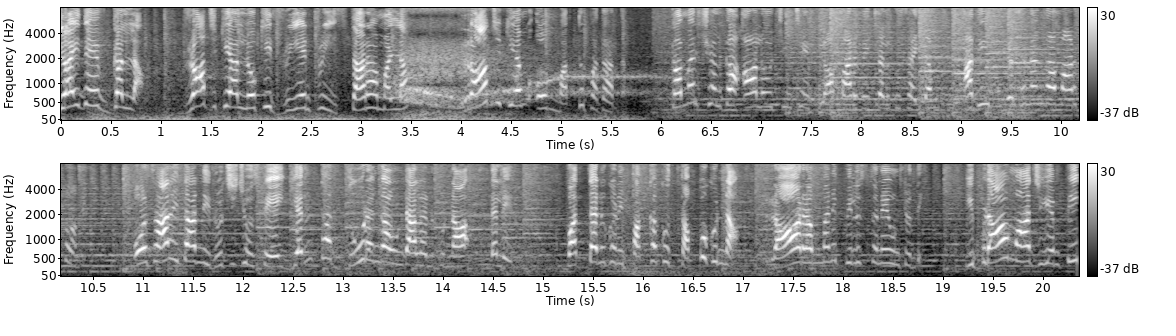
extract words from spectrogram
జయదేవ్ గల్లా. రాజకీయాల్లోకి రీఎంట్రీ ఇస్తారా మళ్ళా? రాజకీయం ఓ మత్తు పదార్థం. కమర్షియల్గా ఆలోచించే వ్యాపారవేత్తలకు సైతం అది వ్యసనంగా మారుతోంది. ఓసారి దాన్ని రుచి చూస్తే ఎంత దూరంగా ఉండాలనుకున్నా ఉండలేదు. వద్దనుకుని పక్కకు తప్పుకున్నా రారమ్మని పిలుస్తూనే ఉంటుంది. ఇప్పుడు ఆ మాజీ ఎంపీ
